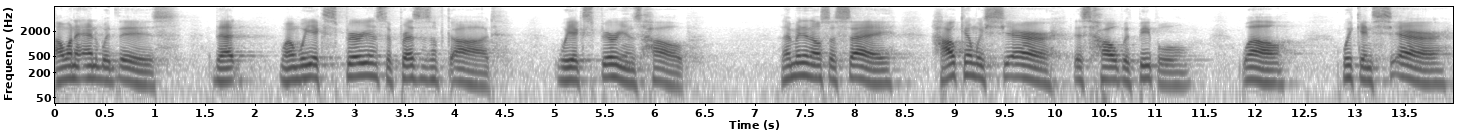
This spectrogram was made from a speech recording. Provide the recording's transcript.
I want to end with this that when we experience the presence of God, we experience hope. Let me then also say, how can we share this hope with people? Well, we can share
